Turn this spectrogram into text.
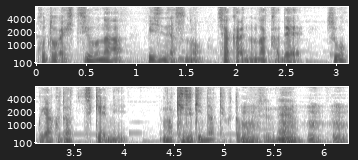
ことが必要なビジネスの社会の中ですごく役立つ知見に、まあ、気づきになっていくと思うんですよね。うんうんうん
